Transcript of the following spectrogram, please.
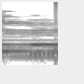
Mm-hmm.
